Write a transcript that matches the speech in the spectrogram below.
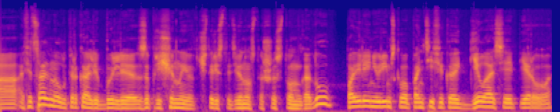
А официально луперкали были запрещены в 496 году по велению римского понтифика Геласия I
